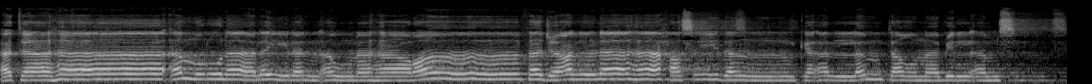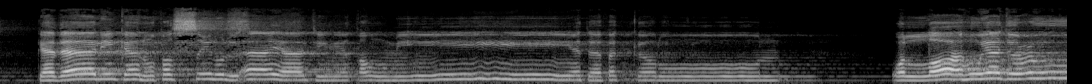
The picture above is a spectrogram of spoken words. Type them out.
أتاها أمرنا ليلا أو نهارا فجعلناها حصيدا كأن لم تغن بالأمس. كذلك نفصل الآيات لقوم يتفكرون. والله يدعو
